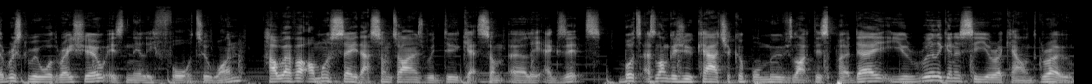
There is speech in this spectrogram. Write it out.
The risk reward ratio is nearly 4 to 1. However, I must say that sometimes we do get some early exits, but as long as you catch a couple moves like this per day, you're really gonna see your account grow.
